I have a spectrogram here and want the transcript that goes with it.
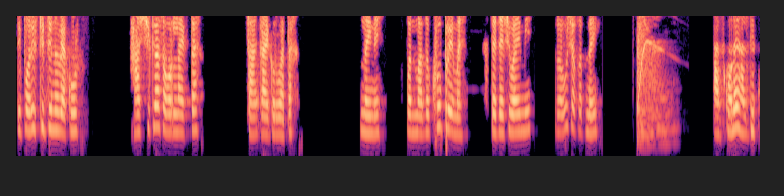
ते परिस्थितीनं व्याकुळ. हा शिकला सवरला एकटा. सांग काय करू आता? नाही नाही पण माझं खूप प्रेम आहे. त्याच्याशिवाय मी राहू शकत नाही. आज कोणी हालतीत?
